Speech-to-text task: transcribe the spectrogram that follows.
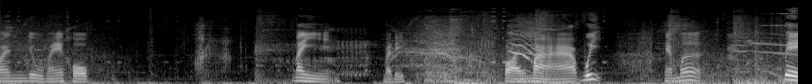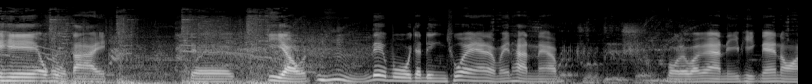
มันอยู่ไม่ครบไม่มาดิปล่อยหมาวิแฮมเมอร์เบเฮโอ้โหตาย เจอเกี่ยวเดวูจะดึงช่วยนะแต่ไม่ทันนะครับ บอกเลยว่างานนี้พลิกแน่นอน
